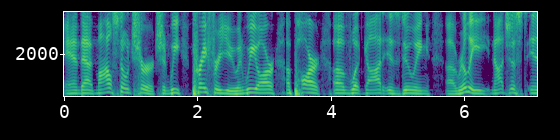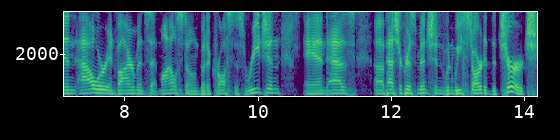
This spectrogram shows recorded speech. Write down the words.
and that Milestone Church, and we pray for you, and we are a part of what God is doing, uh, really not just in our environments at Milestone, but across this region. And as uh, Pastor Chris mentioned, when we started the church,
